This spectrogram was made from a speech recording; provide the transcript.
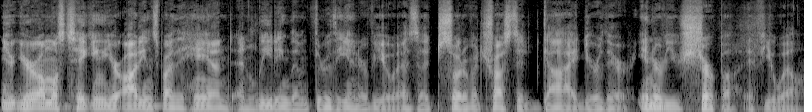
you're almost taking your audience by the hand and leading them through the interview as a sort of a trusted guide. You're their interview Sherpa, if you will.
